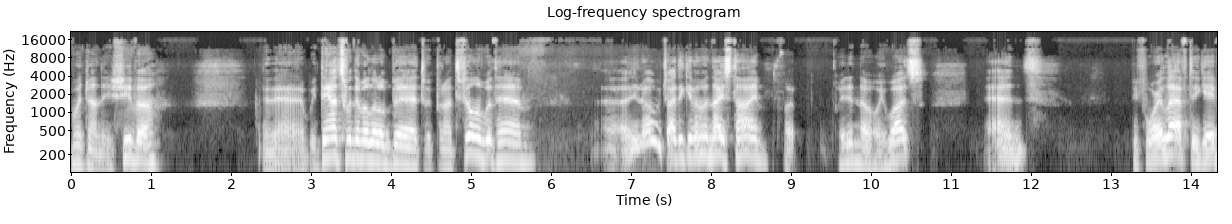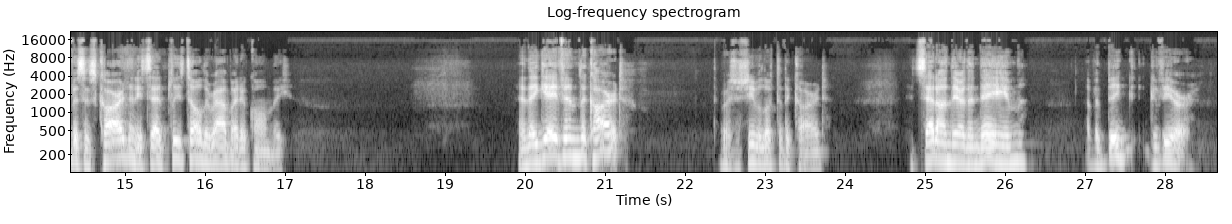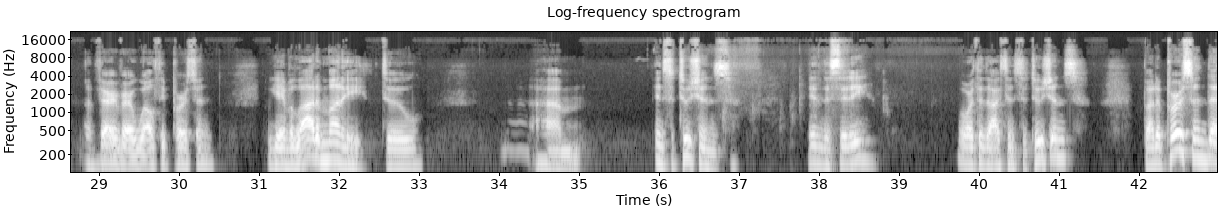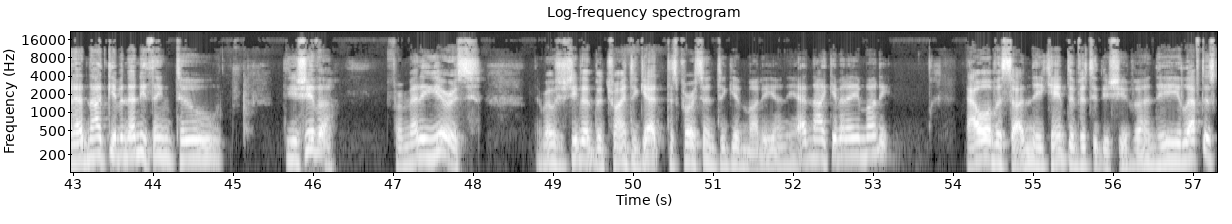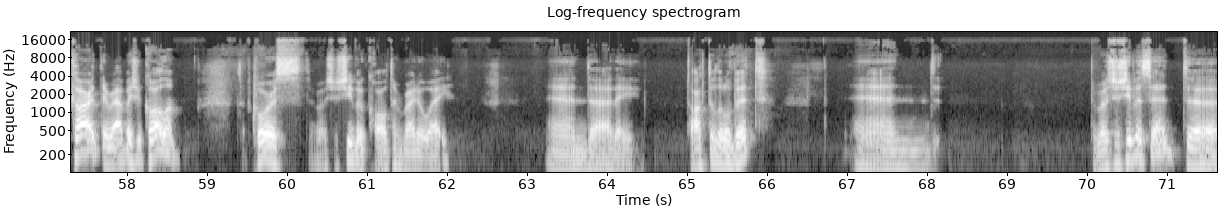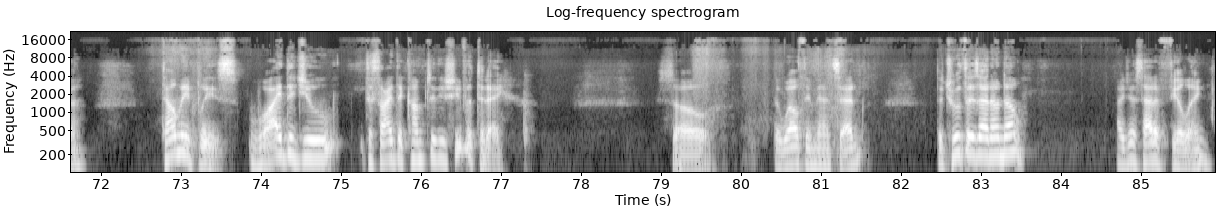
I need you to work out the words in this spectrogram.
Went around the yeshiva, and then we danced with him a little bit. We put on tefillin with him. Uh, you know, we tried to give him a nice time, but we didn't know who he was. And before he left, he gave us his card and he said, Please tell the rabbi to call me. And they gave him the card. Rosh Yeshiva looked at the card. It said on there the name of a big gavir, a very, very wealthy person who gave a lot of money to um, institutions in the city, Orthodox institutions, but a person that had not given anything to the yeshiva for many years. The Rosh Yeshiva had been trying to get this person to give money, and he had not given any money. Now all of a sudden he came to visit yeshiva and he left his card. The rabbi should call him. So of course the Rosh Yeshiva called him right away, and uh, they talked a little bit, and the Rosh Yeshiva said, uh, "Tell me, please, why did you decide to come to the yeshiva today?" So the wealthy man said, The truth is, I don't know. I just had a feeling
